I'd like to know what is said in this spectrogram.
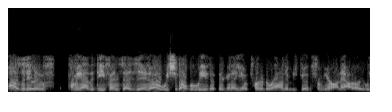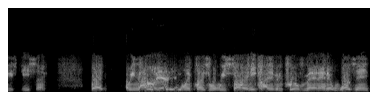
positive coming out of the defense as in oh we should all believe that they're going to you know turn it around and be good from here on out or at least decent. But I mean that oh, was yeah, the only place where we saw any kind of improvement, and it wasn't.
